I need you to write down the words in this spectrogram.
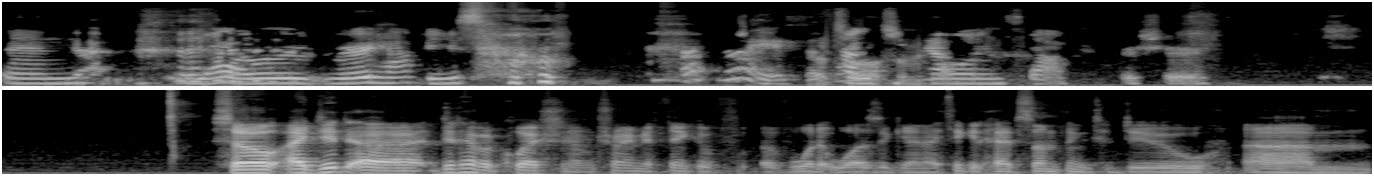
And yeah, yeah we're very happy. So that's nice. That's, that's awesome. That one in stock for sure. So I did uh, did have a question. I'm trying to think of, of what it was again. I think it had something to do um,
